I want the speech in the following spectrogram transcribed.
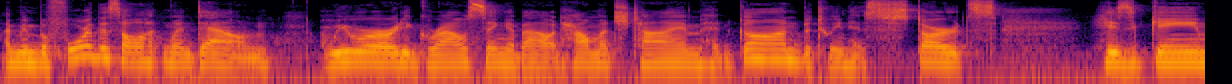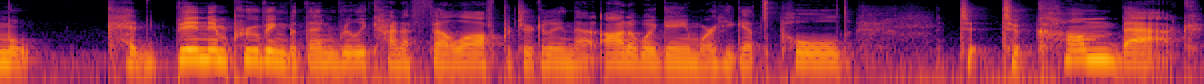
I mean, before this all went down, we were already grousing about how much time had gone between his starts. His game had been improving, but then really kind of fell off, particularly in that Ottawa game where he gets pulled. To, to come back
